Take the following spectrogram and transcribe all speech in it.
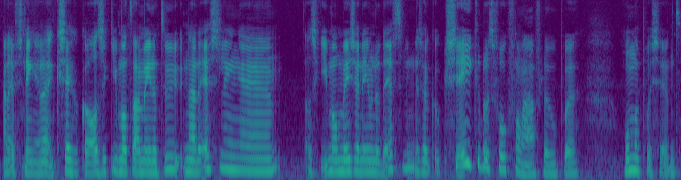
aan de Efteling. En ik zeg ook al, als ik iemand daarmee naartoe, naar de Efteling, eh, als ik iemand mee zou nemen naar de Efteling, dan zou ik ook zeker door het Volk van Laaf lopen. 100%.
